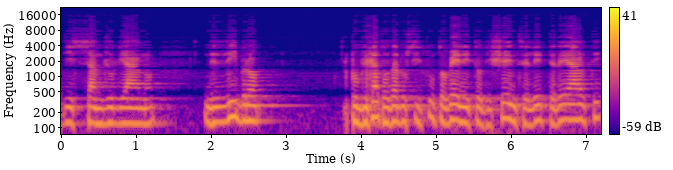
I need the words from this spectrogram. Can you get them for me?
di San Giuliano. Nel libro pubblicato dall'Istituto Veneto di Scienze, Lettere e Arti,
